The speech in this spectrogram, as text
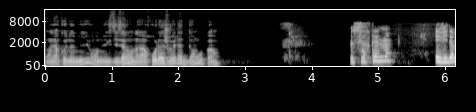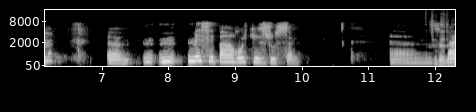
en ergonomie ou en UX design, on a un rôle à jouer là-dedans ou pas? Certainement, évidemment. Euh, mais c'est pas un rôle qui se joue seul. c'est pas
